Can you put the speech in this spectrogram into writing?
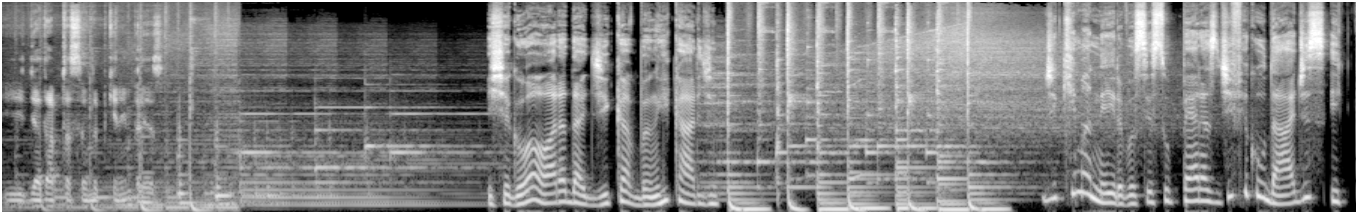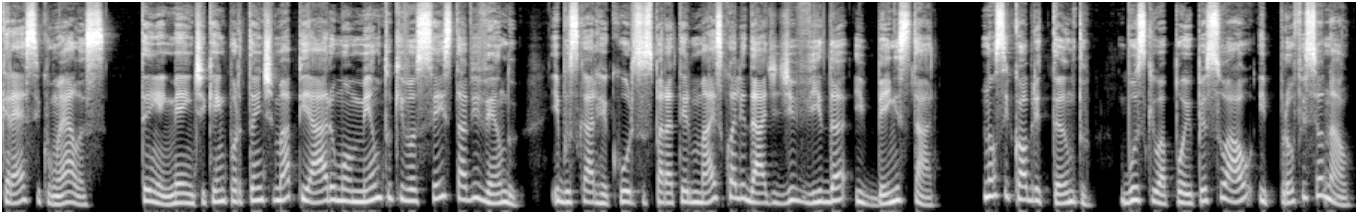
e de adaptação da pequena empresa. E chegou a hora da dica Ban Ricardi. De que maneira você supera as dificuldades e cresce com elas? Tenha em mente que é importante mapear o momento que você está vivendo e buscar recursos para ter mais qualidade de vida e bem-estar. Não se cobre tanto, busque o apoio pessoal e profissional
